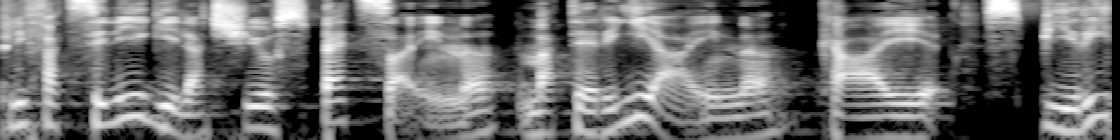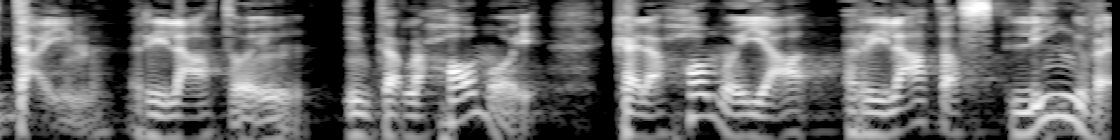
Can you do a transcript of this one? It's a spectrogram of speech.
pli faciligi la ciu spezza in materia in kai spirita in rilato in inter la homoi kai la homo ja rilatas lingve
